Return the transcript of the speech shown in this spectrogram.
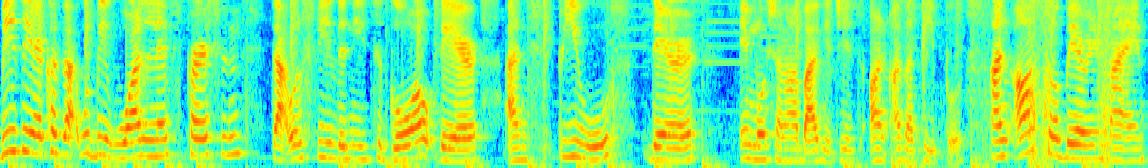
be there because that would be one less person that will feel the need to go out there and spew their emotional baggages on other people. And also bear in mind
